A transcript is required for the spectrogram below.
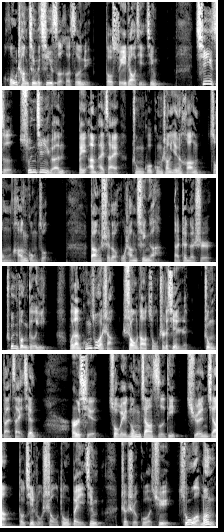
胡长清的妻子和子女都随调进京，妻子孙金元被安排在中国工商银行总行工作。当时的胡长清啊，那真的是春风得意。不但工作上受到组织的信任，重担在肩，而且作为农家子弟，全家都进入首都北京，这是过去做梦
